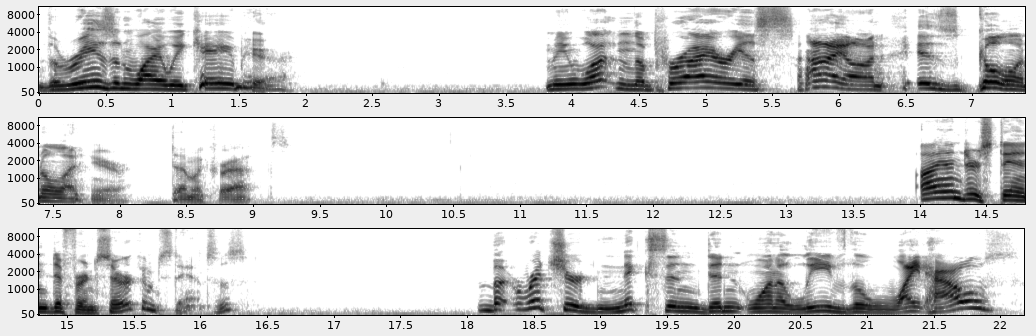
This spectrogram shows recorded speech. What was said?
the reason why we came here. I mean, what in the Priory of Sion is going on here, Democrats? I understand different circumstances. But Richard Nixon didn't want to leave the White House.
